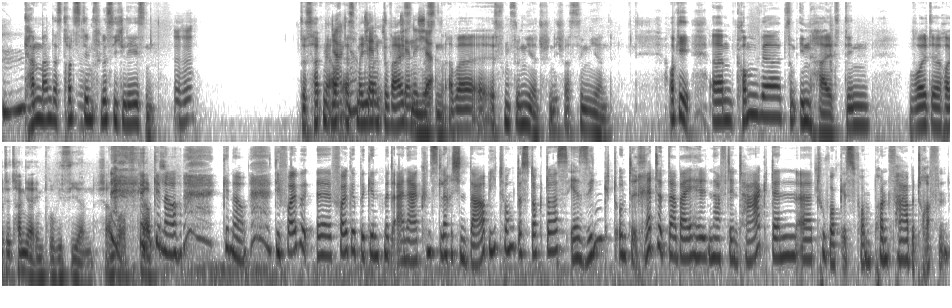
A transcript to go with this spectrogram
mhm. kann man das trotzdem mhm. flüssig lesen. Mhm. Das hat mir ja, auch erstmal ja. jemand beweisen ich, müssen, ja. aber äh, es funktioniert, finde ich faszinierend. Okay, ähm, kommen wir zum Inhalt, den wollte heute Tanja improvisieren. Schauen wir, ob es klappt. genau, genau. Die Folge, äh, Folge beginnt mit einer künstlerischen Darbietung des Doktors. Er singt und rettet dabei heldenhaft den Tag, denn äh, Tuvok ist vom Ponfar betroffen.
